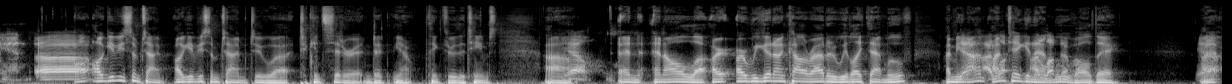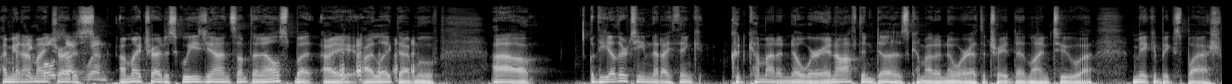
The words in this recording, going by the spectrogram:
man, uh, I'll, I'll, give you some time. I'll give you some time to uh, to consider it and to you know think through the teams. Uh, yeah, and and I'll uh, are are we good on Colorado? Do we like that move? I mean, yeah, I'm, I am taking that move, that move, all day. Yeah, I, I mean, I, I might try to win. I might try to squeeze you on something else, but I I like that move. Uh, the other team that I think could come out of nowhere and often does come out of nowhere at the trade deadline to uh, make a big splash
